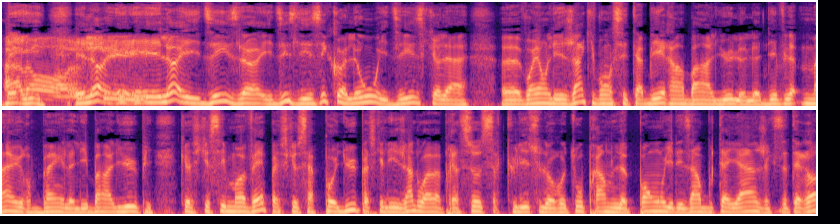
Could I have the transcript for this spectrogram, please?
Ben, Alors, et, et là, et là, ils disent, là, ils disent, les écolos, ils disent que la, euh, voyons, les gens qui vont s'établir en banlieue, le, le développement urbain, là, les banlieues, puis que, que c'est mauvais parce que ça pollue, parce que les gens doivent après ça circuler sur le retour, prendre le pont, il y a des embouteillages, etc.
